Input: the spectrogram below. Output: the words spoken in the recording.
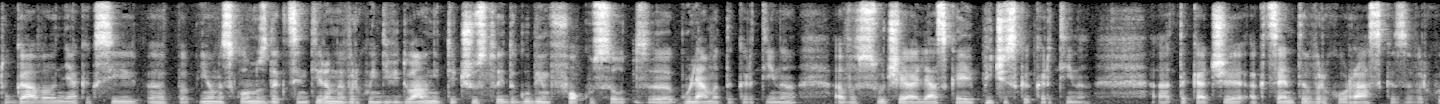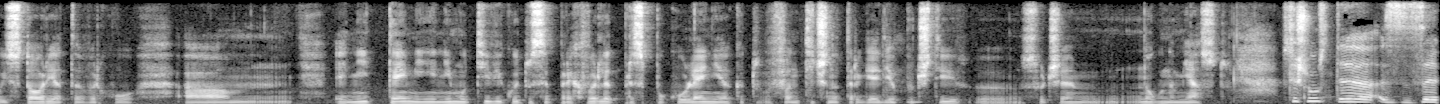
тогава някакси а, имаме склонност да акцентираме върху индивидуалните чувства и да губим фокуса от а, голямата картина, а в случая Аляска е епическа картина. А, така че акцента върху разказа, върху историята, върху а, едни теми, едни мотиви, които се прехвърлят през поколения, като в антична трагедия почти, в случая е много на място. Всъщност, за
